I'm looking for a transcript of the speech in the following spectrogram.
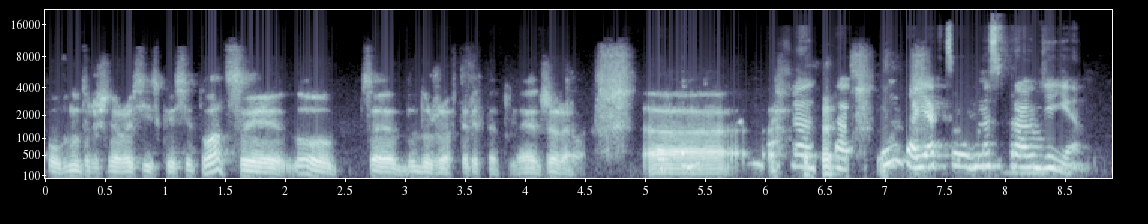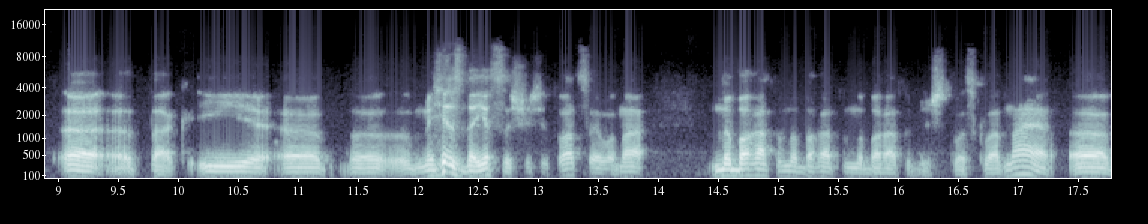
по внутрішньоросійській ситуації, ну це не дуже авторитетне джерело. Е, так, як це насправді є? Е, е, Так, і е, е, мені здається, що ситуація вона набагато, набагато, набагато більш складна. Е,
